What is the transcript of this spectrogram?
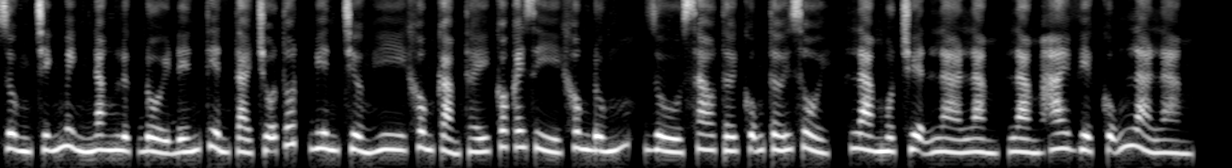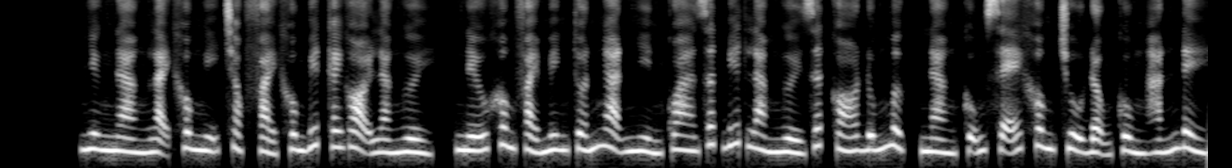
Dùng chính mình năng lực đổi đến tiền tài chỗ tốt biên trường hy không cảm thấy có cái gì không đúng, dù sao tới cũng tới rồi, làm một chuyện là làm, làm hai việc cũng là làm. Nhưng nàng lại không nghĩ chọc phải không biết cái gọi là người, nếu không phải Minh Tuấn Ngạn nhìn qua rất biết làm người rất có đúng mực nàng cũng sẽ không chủ động cùng hắn để.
